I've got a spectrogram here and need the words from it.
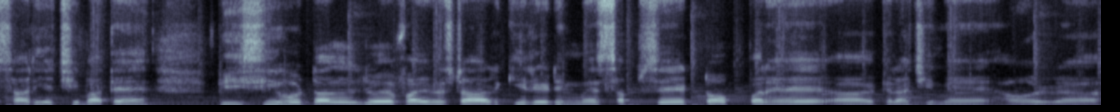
सारी अच्छी बातें हैं। पीसी होटल जो है फाइव स्टार की रेटिंग में सबसे टॉप पर है कराची में और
